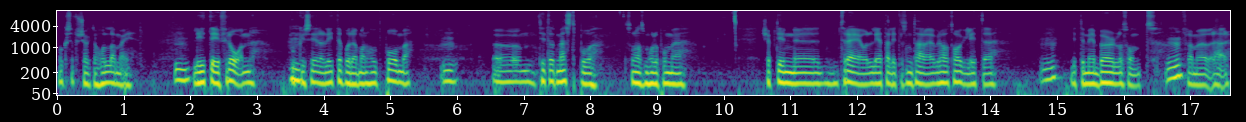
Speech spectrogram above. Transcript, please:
också försökt att hålla mig Mm. lite ifrån. Fokusera lite på det man har hållit på med. Mm. Ehm, tittat mest på sådana som håller på med... Köpt in eh, trä och letat lite sånt här. Jag vill ha tag i lite, Mm. lite mer burl och sånt Mm. framöver här.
